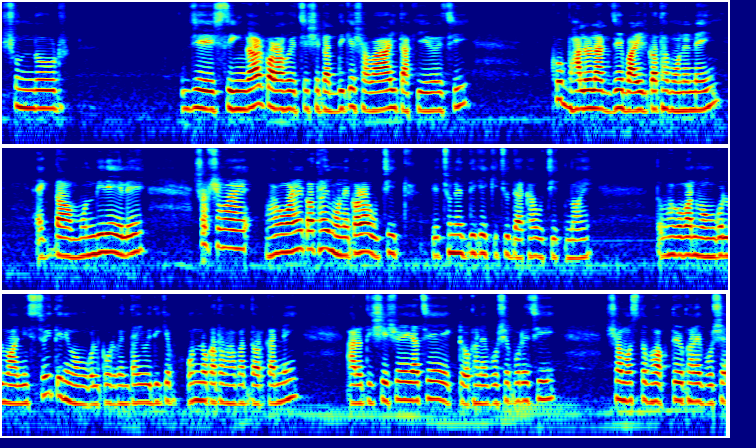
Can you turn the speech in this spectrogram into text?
সুন্দর যে শৃঙ্গার করা হয়েছে, সেটার দিকে সবাই তাকিয়ে রয়েছি। খুব ভালো লাগছে, বাড়ির কথা মনে নেই। একদম মন্দিরে এলে সব সময় ভগবানের কথাই মনে করা উচিত। পেছনের দিকে কিছু দেখা উচিত নয়। তো ভগবান মঙ্গলময়, নিশ্চয়ই তিনি মঙ্গল করবেন। তাই ওইদিকে অন্য কথা ভাবার দরকার নেই। আরতি শেষ হয়ে গেছে, একটু ওখানে বসে পড়েছি। সমস্ত ভক্ত ওখানে বসে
